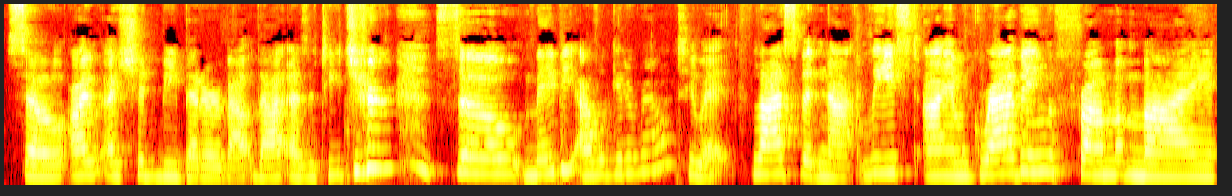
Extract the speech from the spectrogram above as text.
So I, I should be better about that as a teacher. So maybe I will get around to it. Last but not least, I am grabbing from my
